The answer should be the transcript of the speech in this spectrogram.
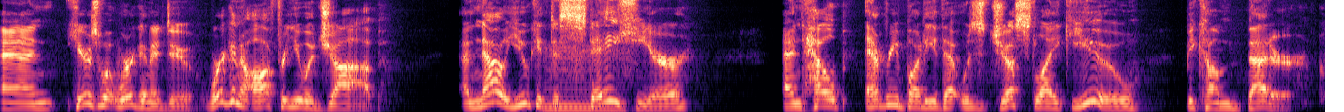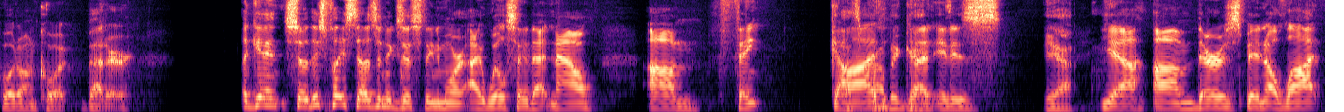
and here's what we're gonna do. We're gonna offer you a job. And now you get to stay here and help everybody that was just like you become better, quote unquote, better again, so this place doesn't exist anymore. I will say that now. Um, thank God that it is. Yeah. Yeah. Um, there has been a lot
